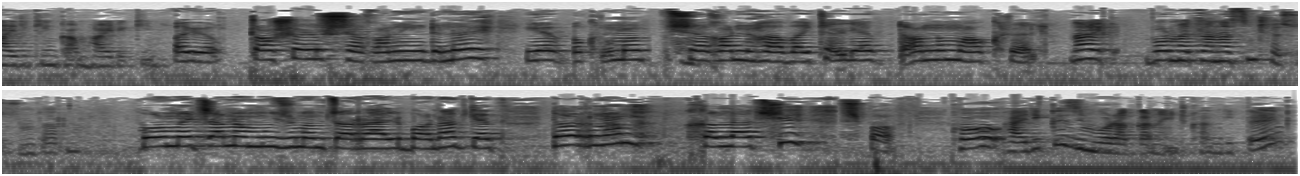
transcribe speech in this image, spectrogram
մայրիկին կամ հայրիկին։ Այո, ճաշել սեղանին դնել եւ օգնում եմ սեղանը հավաքել եւ տանը մաքրել։ Նայեք, որ մեծանաս ինչ ես ուզում դառնալ։ Որ մեծանամ ուզում եմ ծառայել բանակ եւ դառնամ խելացի սպա։ Քո հայրիկը զինվորական է, ինչքան գիտենք։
